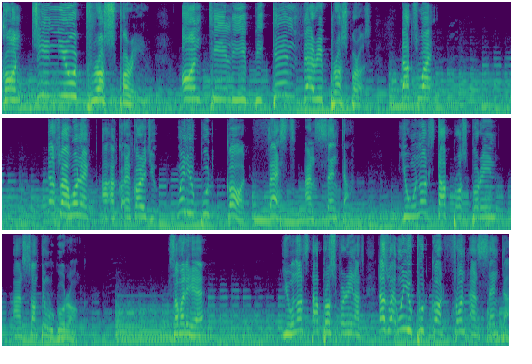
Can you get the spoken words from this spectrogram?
continued prospering until he became very prosperous. That's why that's why I want to uh, encourage you. When you put God first and center, you will not start prospering and something will go wrong. Somebody here? You will not start prospering. And that's why when you put God front and center,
